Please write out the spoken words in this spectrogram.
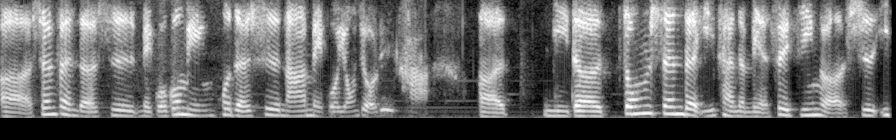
呃身份的是美国公民，或者是拿美国永久绿卡，呃。你的终身的遗产的免税金额是一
